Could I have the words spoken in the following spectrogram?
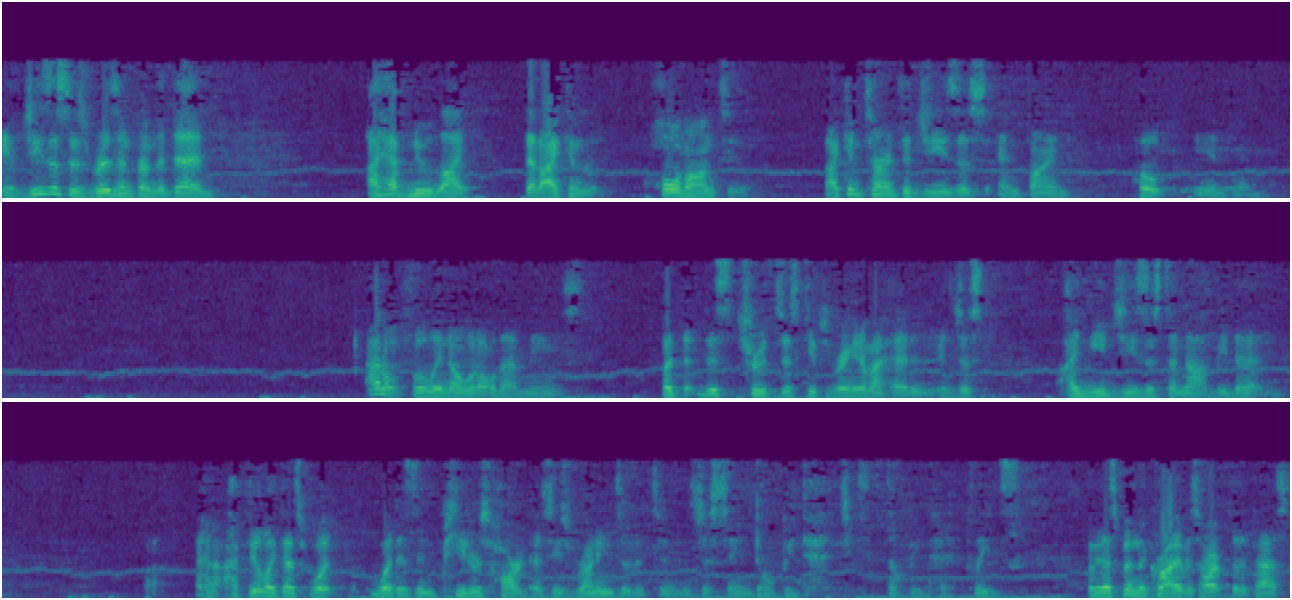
if Jesus is risen from the dead, I have new life that I can hold on to. I can turn to Jesus and find hope in Him. I don't fully know what all that means, but th- this truth just keeps ringing in my head. It's just, I need Jesus to not be dead. And I feel like that's what, what is in Peter's heart as he's running to the tomb. He's just saying, Don't be dead, Jesus. Don't be dead, please. I mean, that's been the cry of his heart for the past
